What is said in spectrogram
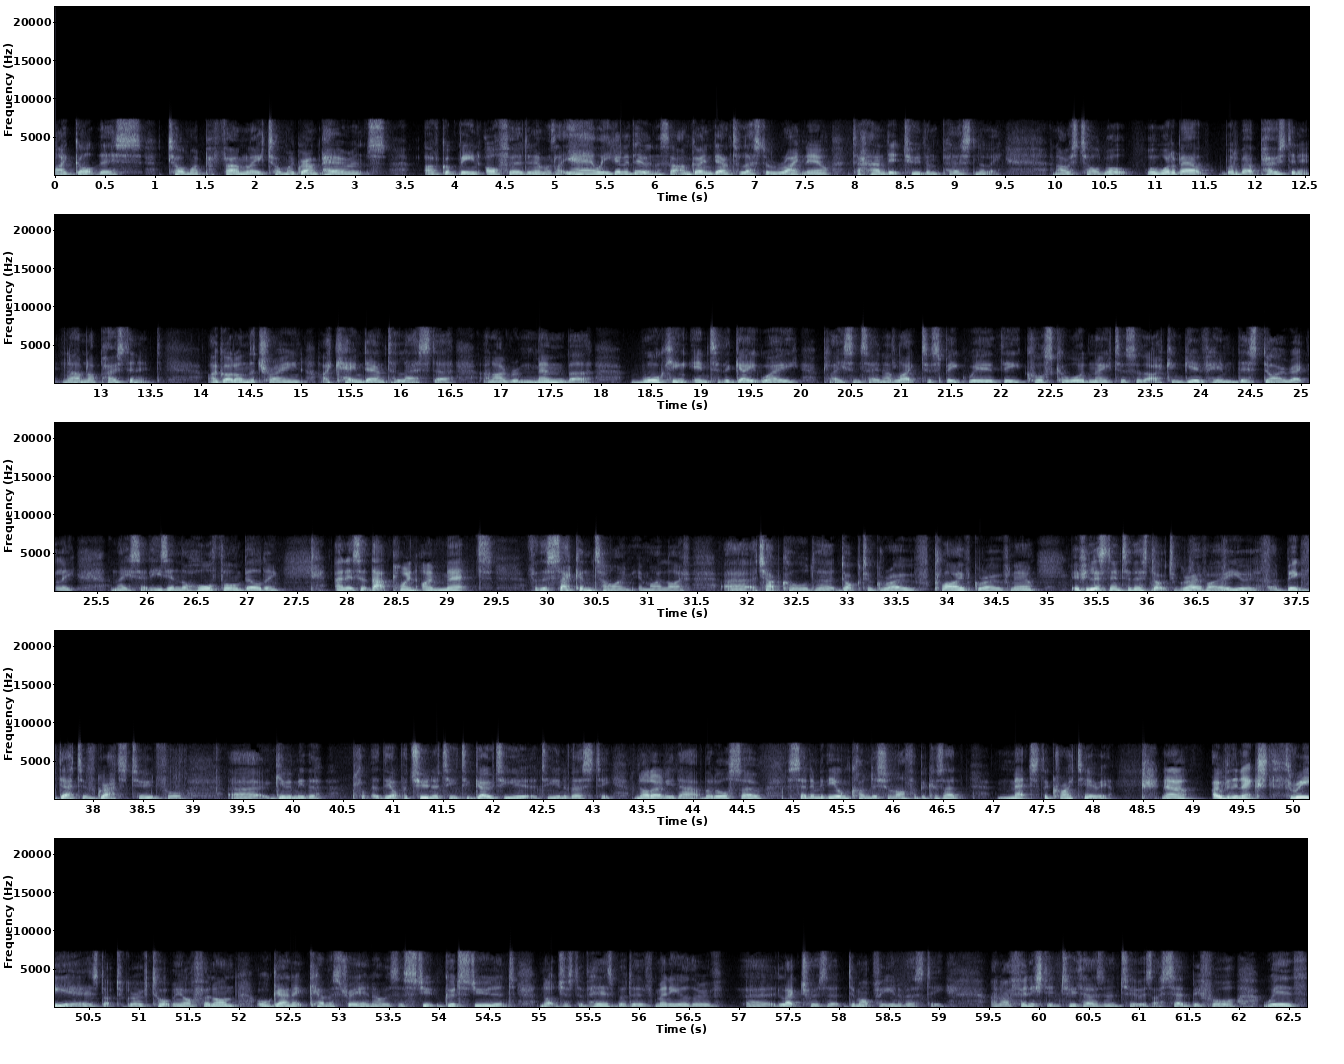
I got this, told my family, told my grandparents. I've got been offered, and everyone was like, "Yeah, what are you going to do?" And I said, "I'm going down to Leicester right now to hand it to them personally." And I was told, "Well, well, what about what about posting it?" No, I'm not posting it. I got on the train, I came down to Leicester, and I remember walking into the gateway place and saying, I'd like to speak with the course coordinator so that I can give him this directly. And they said, He's in the Hawthorn building. And it's at that point I met for the second time in my life uh, a chap called uh, Dr. Grove, Clive Grove. Now, if you're listening to this, Dr. Grove, I owe you a, a big debt of gratitude for uh, giving me the the opportunity to go to to university. Not only that, but also sending me the unconditional offer because I'd met the criteria. Now, over the next three years, Dr. Grove taught me off and on organic chemistry, and I was a stu- good student, not just of his, but of many other of, uh, lecturers at De Montfort University. And I finished in 2002, as I said before, with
